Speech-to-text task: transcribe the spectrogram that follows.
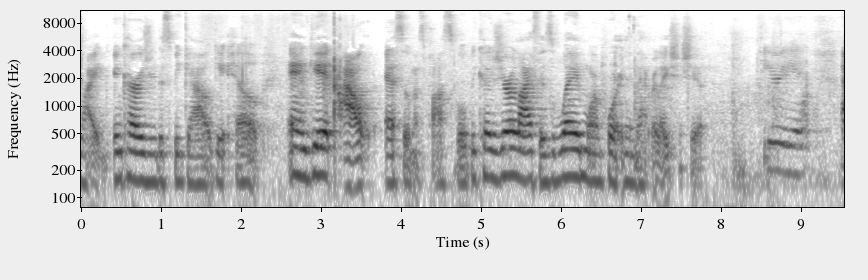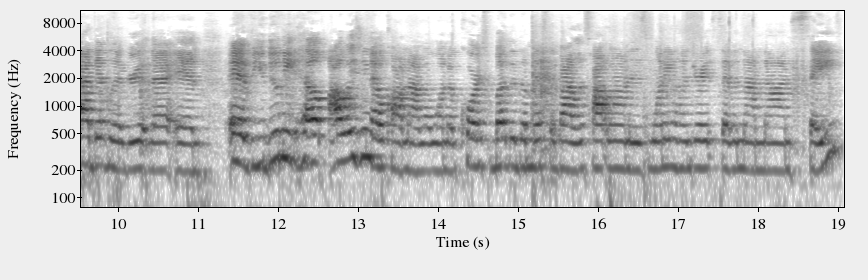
like encourage you to speak out, get help, and get out as soon as possible because your life is way more important in that relationship. Period. I definitely agree with that. And if you do need help, always, you know, call 911, of course. But the domestic violence hotline is 1 800 799 SAFE.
